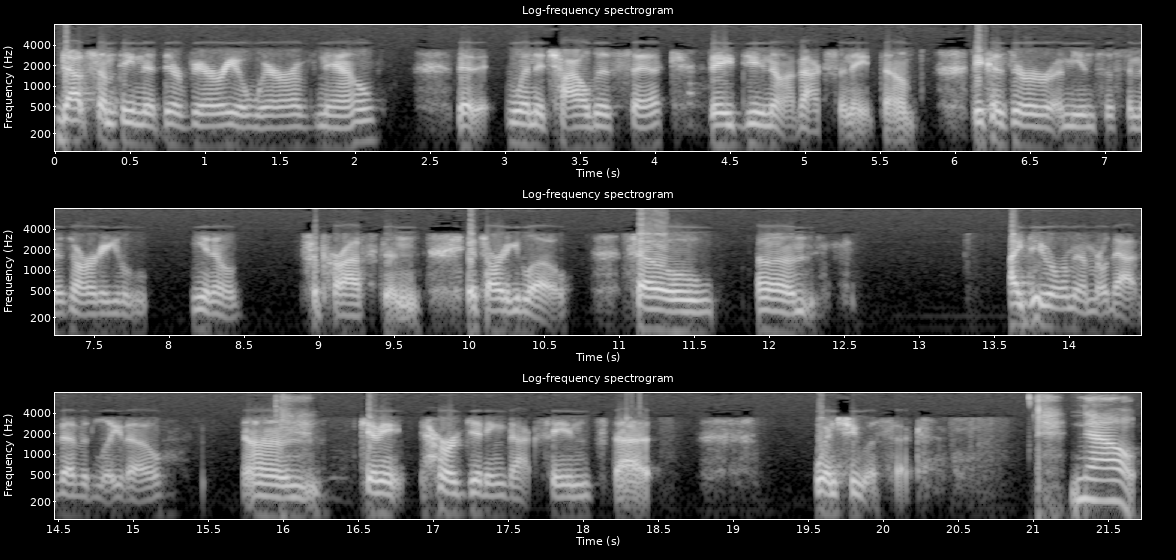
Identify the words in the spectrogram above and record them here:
that's something that they're very aware of now. That when a child is sick, they do not vaccinate them because their immune system is already, you know, suppressed and it's already low. So um, I do remember that vividly, though. Um, getting her getting vaccines that when she was sick. Now,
